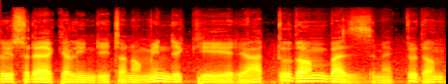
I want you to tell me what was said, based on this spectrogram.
Először el kell indítanom, mindig kiírja. Hát tudom, bezz meg, tudom.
